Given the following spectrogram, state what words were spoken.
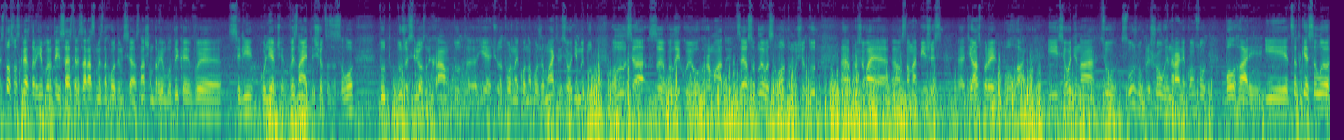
Христос Воскрес, дорогі брати і сестри. Зараз ми знаходимося з нашим дорогим владикою в селі Кулєвче. Ви знаєте, що це за село. Тут дуже серйозний храм, тут е, є чудотворна ікона Божої Матері. Сьогодні ми тут молилися з великою громадою. Це особливе село, тому що тут е, проживає е, основна більшість діаспори болгар. І сьогодні на цю службу прийшов генеральний консул Болгарії. І це таке село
